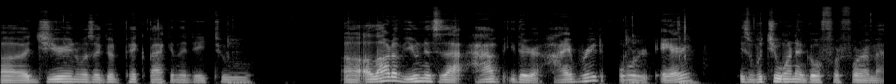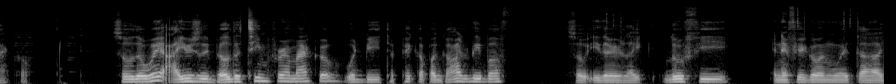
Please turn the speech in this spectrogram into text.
Uh, Jiren was a good pick back in the day too. Uh, a lot of units that have either hybrid or air is what you want to go for for a macro. So the way I usually build a team for a macro would be to pick up a godly buff. So either like Luffy, and if you're going with uh,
